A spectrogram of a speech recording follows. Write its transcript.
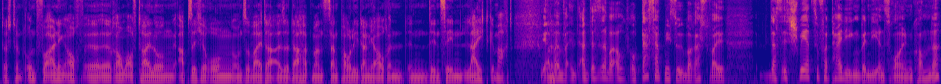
das stimmt. Und vor allen Dingen auch äh, Raumaufteilung, Absicherung und so weiter. Also da hat man St. Pauli dann ja auch in, in den Szenen leicht gemacht. Ja, aber das ist aber auch, auch das hat mich so überrascht, weil das ist schwer zu verteidigen, wenn die ins Rollen kommen, ne?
